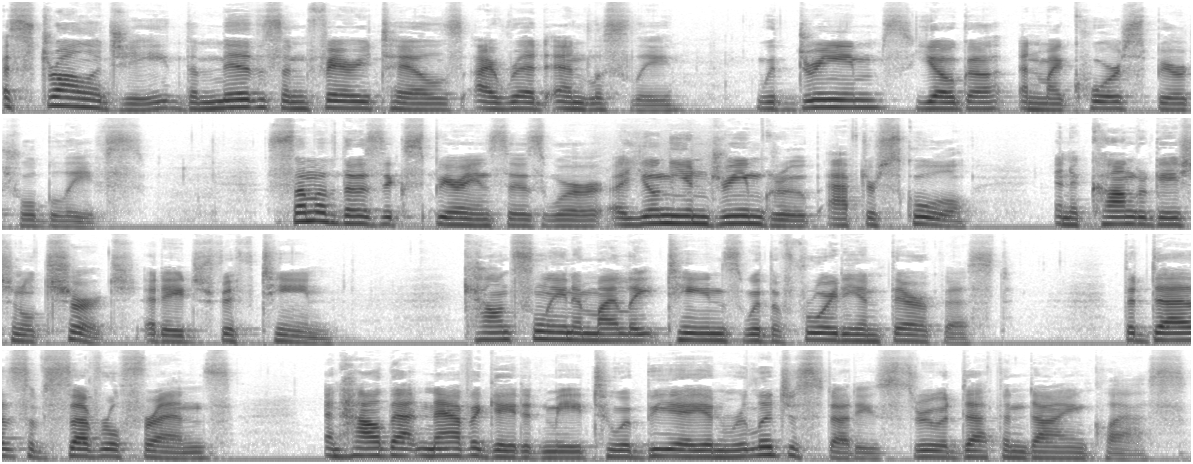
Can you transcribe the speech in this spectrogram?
Astrology, the myths and fairy tales I read endlessly, with dreams, yoga, and my core spiritual beliefs. Some of those experiences were a Jungian dream group after school in a congregational church at age 15, counseling in my late teens with a Freudian therapist, the deaths of several friends, and how that navigated me to a BA in religious studies through a death and dying class.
